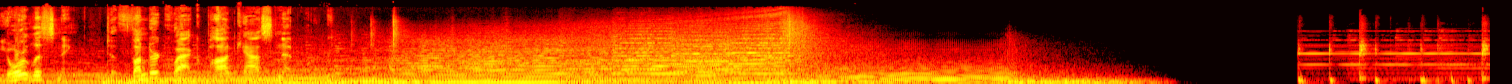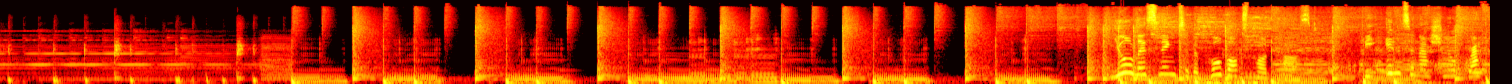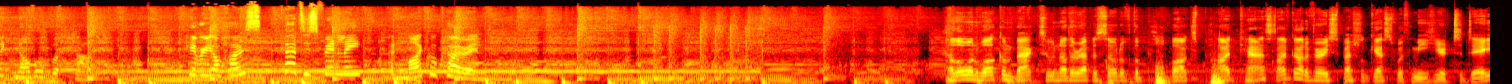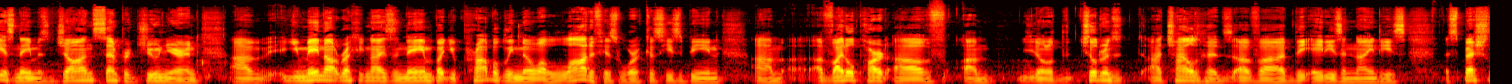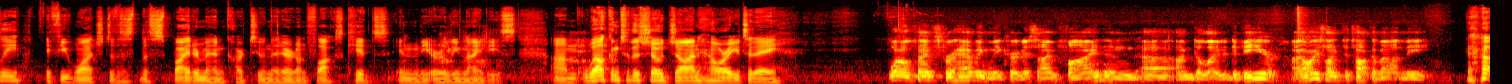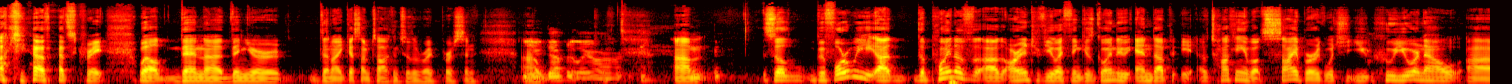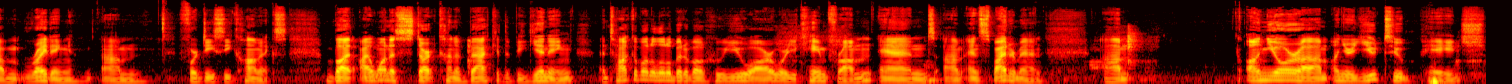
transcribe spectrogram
You're listening to Thunder Quack Podcast Network. You're listening to the Pullbox Podcast, the international graphic novel book club. Here are your hosts, Kurtis Finley and Michael Cohen. Hello and welcome back to another episode of the Pullbox Podcast. I've got a very special guest with me here today. His name is John Semper Jr., and um, you may not recognize the name, but you probably know a lot of his work because he's been um, a vital part of um, you know the children's uh, childhoods of uh, the 80s and 90s, especially if you watched the, the Spider-Man cartoon that aired on Fox Kids in the early 90s. Um, welcome to the show, John. How are you today? Well, thanks for having me, Kurtis. I'm fine, and uh, I'm delighted to be here. I always like to talk about me. yeah, that's great. Well, then, uh, then you're, then I guess I'm talking to the right person. you definitely are. Um, so before we, uh, the point of uh, our interview, I think, is going to end up uh, talking about Cyborg, which you, who you are now um, writing um, for DC Comics. But I want to start kind of back at the beginning and talk about a little bit about who you are, where you came from, and um, and Spider Man. Um, on your um, on your YouTube page,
